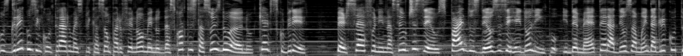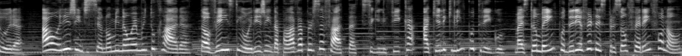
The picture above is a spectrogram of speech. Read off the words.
os gregos encontraram uma explicação para o fenômeno das quatro estações do ano. Quer descobrir? Perséfone nasceu de Zeus, pai dos deuses e rei do Olimpo, e Deméter, a deusa mãe da agricultura. A origem de seu nome não é muito clara. Talvez tenha origem da palavra persefata, que significa aquele que limpa o trigo, mas também poderia vir da expressão ferenfonon,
